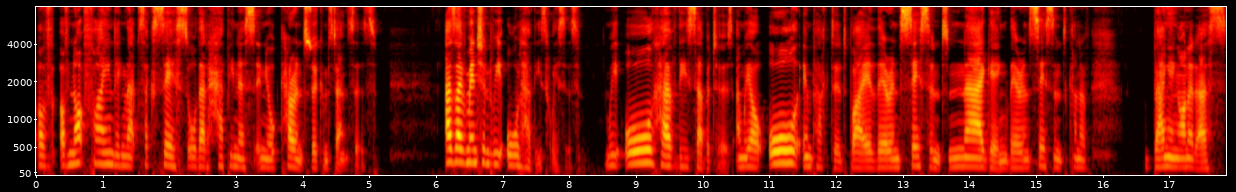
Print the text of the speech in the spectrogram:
of, of not finding that success or that happiness in your current circumstances. As I've mentioned, we all have these voices. We all have these saboteurs, and we are all impacted by their incessant nagging, their incessant kind of banging on at us,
